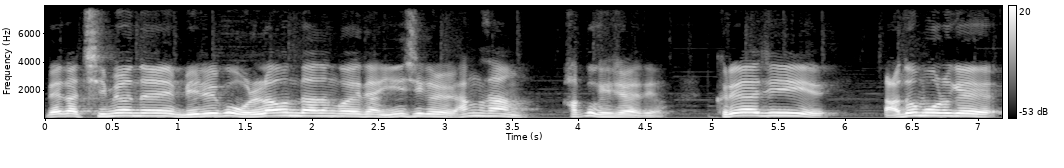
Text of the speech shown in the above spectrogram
내가 지면을 밀고 올라온다는 거에 대한 인식을 항상 갖고 계셔야 돼요. 그래야지 나도 모르게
